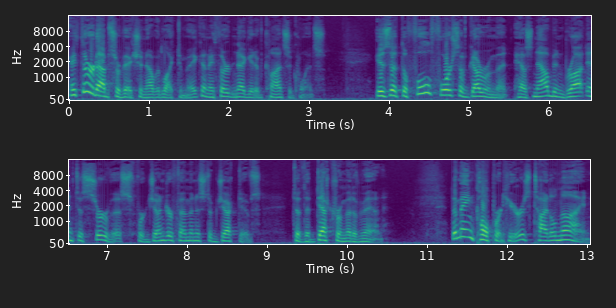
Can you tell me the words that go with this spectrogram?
A third observation I would like to make, and a third negative consequence is that the full force of government has now been brought into service for gender feminist objectives to the detriment of men. The main culprit here is Title IX.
